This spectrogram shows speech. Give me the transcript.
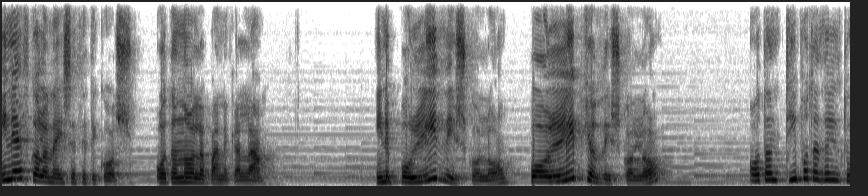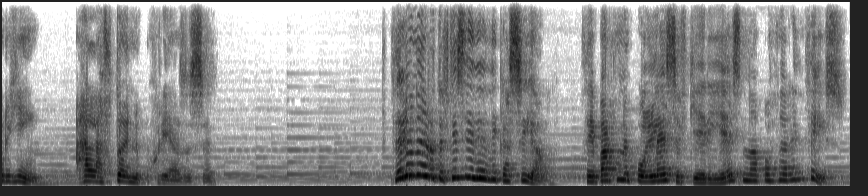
Είναι εύκολο να είσαι θετικός όταν όλα πάνε καλά. Είναι πολύ δύσκολο, πολύ πιο δύσκολο, όταν τίποτα δεν λειτουργεί. Αλλά αυτό είναι που χρειάζεσαι. Θέλω να ερωτευτείς τη διαδικασία. Θα υπάρχουν πολλές ευκαιρίες να αποθαρρυνθείς.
